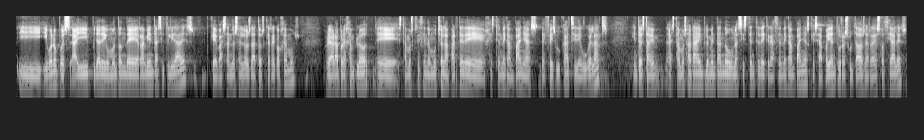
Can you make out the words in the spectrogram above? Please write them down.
Y, bueno, pues hay, ya te digo, un montón de herramientas y utilidades que basándose en los datos que recogemos. Pero ahora, por ejemplo, eh, estamos creciendo mucho en la parte de gestión de campañas de Facebook Ads y de Google Ads. Y entonces también estamos ahora implementando un asistente de creación de campañas que se apoya en tus resultados de redes sociales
